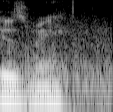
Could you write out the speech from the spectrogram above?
Excuse me.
